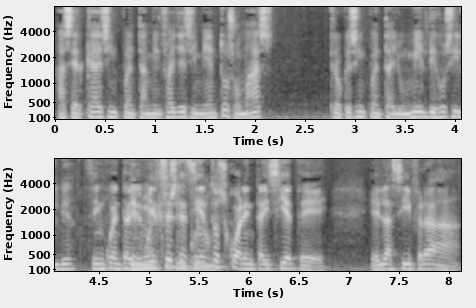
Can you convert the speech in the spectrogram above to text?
a cerca de 50 mil fallecimientos o más. Creo que 51 mil, dijo Silvia. 51.747 es la cifra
